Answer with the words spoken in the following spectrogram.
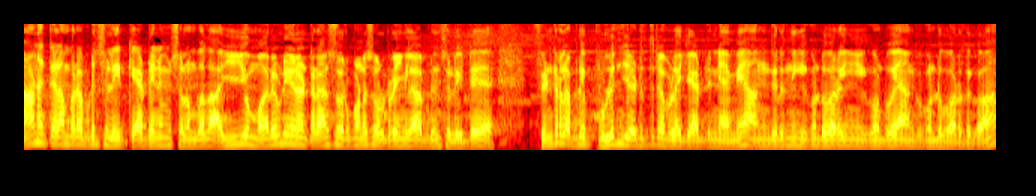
நானும் கிளம்புறேன் அப்படின்னு சொல்லி கேப்டன் சொல்லும்போது ஐயோ மறுபடியும் நான் ட்ரான்ஸ்ஃபர் பண்ண சொல்கிறீங்களா அப்படின்னு சொல்லிட்டு ஃபின்ட்ரல் அப்படியே புளிஞ்சு எடுத்துட்டு அப்படியே கேப்டன் யாமே அங்கேருந்து இங்கே கொண்டு வரீங்க இங்கே கொண்டு போய் அங்கே கொண்டு போகிறதுக்கும்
